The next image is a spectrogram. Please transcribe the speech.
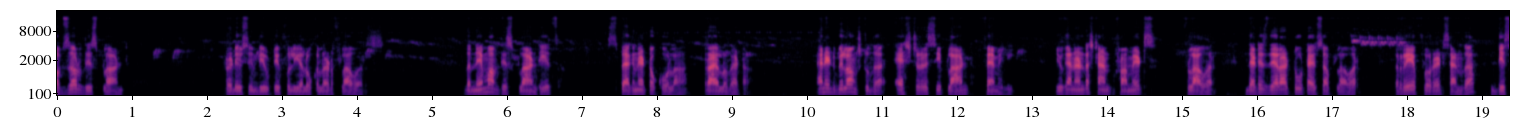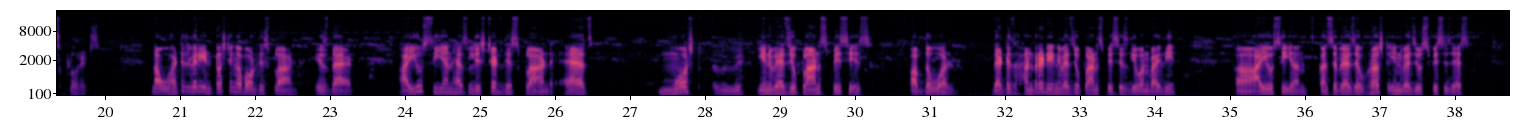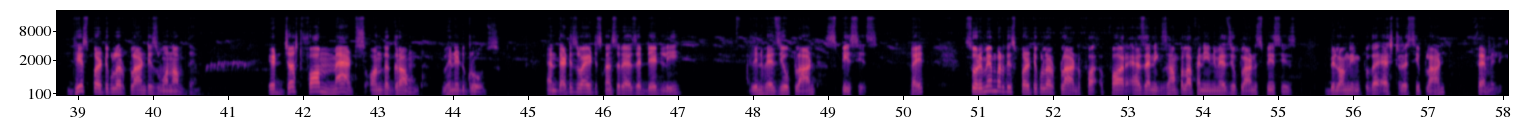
observe this plant producing beautiful yellow colored flowers. The name of this plant is Sphagneticola trilobata and it belongs to the Asteraceae plant family. You can understand from its flower that is there are two types of flower ray florets and the disc florets. Now what is very interesting about this plant is that IUCN has listed this plant as most invasive plant species of the world. That is 100 invasive plant species given by the uh, IUCN considered as a worst invasive species. This particular plant is one of them. It just form mats on the ground when it grows. And that is why it is considered as a deadly invasive plant species right? So remember this particular plant for, for as an example of an invasive plant species belonging to the Asteraceae plant family.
